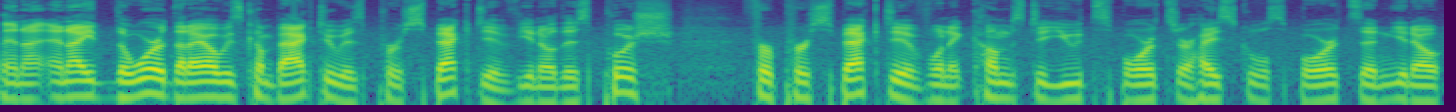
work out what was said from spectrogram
and I, and I the word that I always come back to is perspective. You know, this push for perspective when it comes to youth sports or high school sports. And you know,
